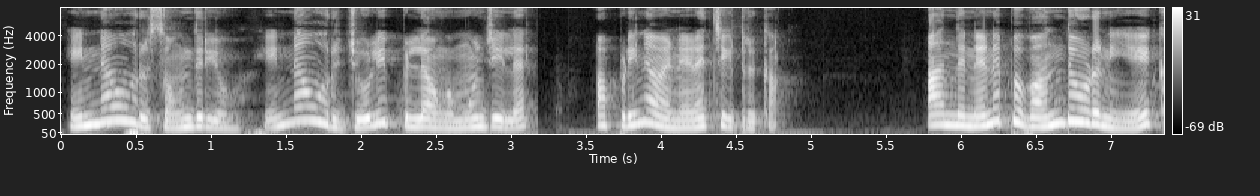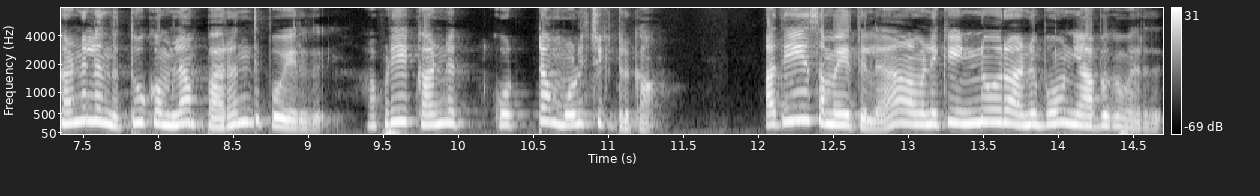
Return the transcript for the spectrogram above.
என்ன ஒரு சௌந்தரியம். என்ன ஒரு ஜொலிப்பில்லை அவங்க மூஞ்சியில் அப்படின்னு அவன் நினச்சிக்கிட்டு இருக்கான். அந்த நினைப்பு வந்த உடனேயே கண்ணில் அந்த தூக்கம்லாம் பறந்து போயிடுது அப்படியே கண்ணு கொட்டா முழிச்சிக்கிட்டு இருக்கான். அதே சமயத்தில் அவனுக்கு இன்னொரு அனுபவம் ஞாபகம் வருது.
